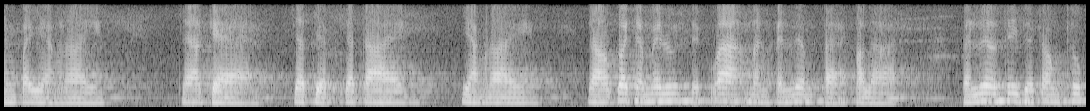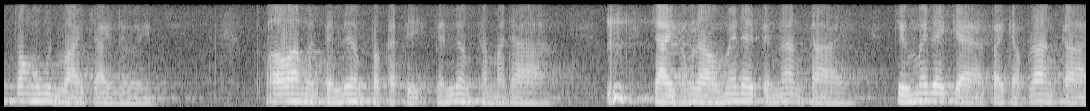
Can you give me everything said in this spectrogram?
งไปอย่างไร จะแก่ จะเจ็บ จะตายอย่างไร เราก็จะไม่รู้สึกว่ามันเป็นเรื่องแปลกประหลาด เป็นเรื่องที่จะต้องทุกข์ต้องวุ่นวายใจเลย เพราะว่ามันเป็นเรื่องปกติเป็นเรื่องธรรมดา ใจของเราไม่ได้เป็นร่างกาย จึงไม่ได้แก่ไปกับร่างกาย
